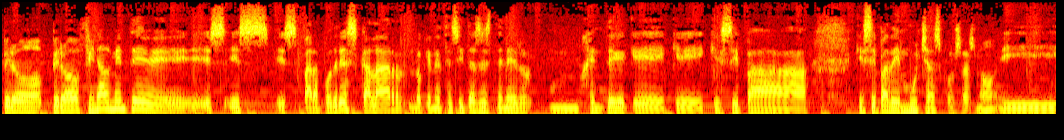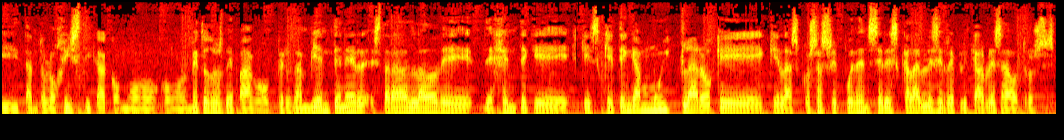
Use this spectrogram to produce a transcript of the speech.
pero, pero finalmente es, es, es para poder escalar lo que necesitas es tener um, gente que, que, que, sepa, que sepa de muchas cosas, ¿no? Y tanto logística como, como métodos de pago, pero también tener, estar al lado de, de gente que, que, que tenga muy claro que que, las cosas pueden ser escalables y replicables a otros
